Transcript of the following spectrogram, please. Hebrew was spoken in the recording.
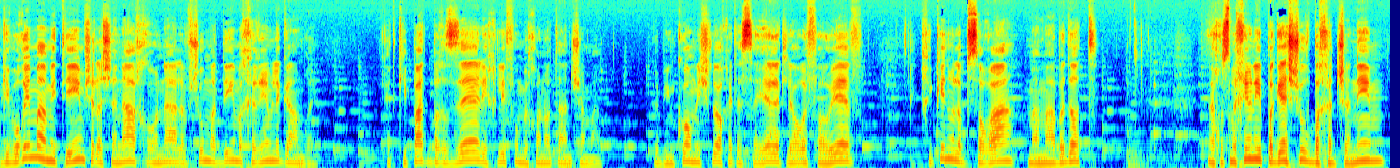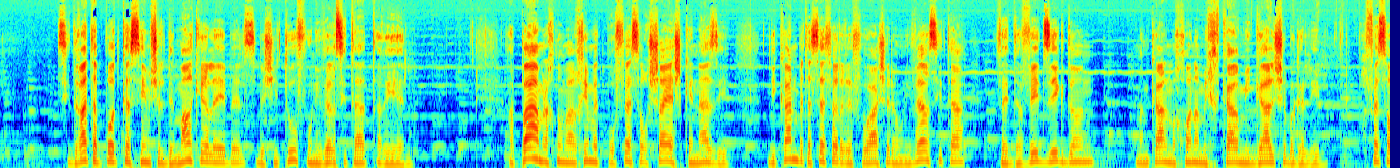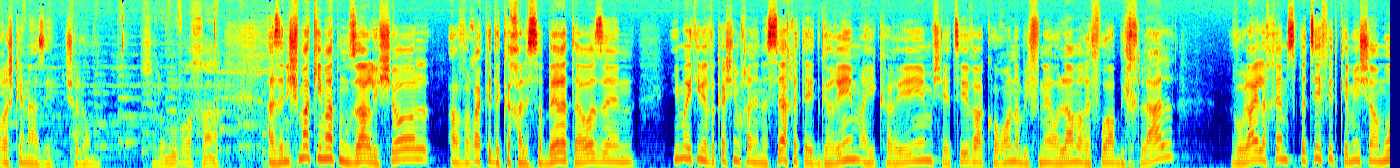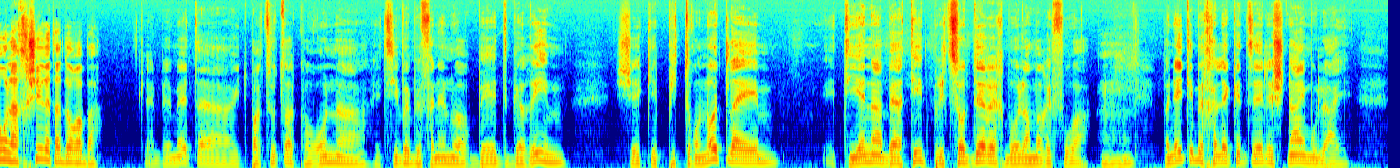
הגיבורים האמיתיים של השנה האחרונה לבשו מדים אחרים לגמרי. את כיפת ברזל החליפו מכונות ההנשמה, ובמקום לשלוח את הסיירת לעורף האויב, חיכינו לבשורה מהמעבדות. אנחנו שמחים להיפגש שוב בחדשנים, סדרת הפודקאסים של מרקר Labels בשיתוף אוניברסיטת אריאל. הפעם אנחנו מארחים את פרופסור שי אשכנזי, דיקן בית הספר לרפואה של האוניברסיטה, ואת דוד זיגדון, מנכ"ל מכון המחקר מיגל שבגליל. פרופסור אשכנזי, שלום. שלום וברכה. אז זה נשמע כמעט מוזר לשאול, אבל רק כדי ככה לסבר את האוזן, אם הייתי מבקש ממך לנסח את האתגרים העיקריים שהציבה הקורונה בפני עולם הרפואה בכלל, ואולי לכם ספציפית כמי שאמור להכשיר את הדור הבא. כן, באמת התפרצות הקורונה הציבה בפנינו הרבה אתגרים, שכפתרונות להם תהיינה בעתיד פריצות דרך בעולם הרפואה. Mm-hmm. ואני הייתי מחלק את זה לשניים אולי.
